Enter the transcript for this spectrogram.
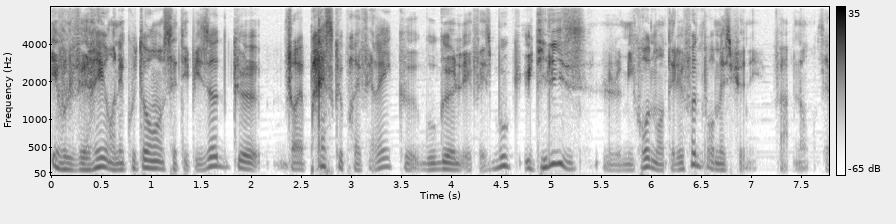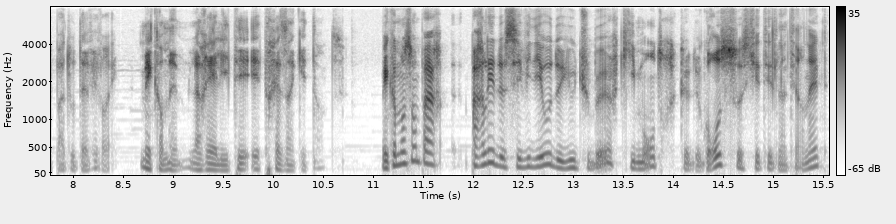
Et vous le verrez en écoutant cet épisode que j'aurais presque préféré que Google et Facebook utilisent le micro de mon téléphone pour m'espionner. Enfin non, c'est pas tout à fait vrai. Mais quand même, la réalité est très inquiétante. Mais commençons par parler de ces vidéos de youtubeurs qui montrent que de grosses sociétés de l'internet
